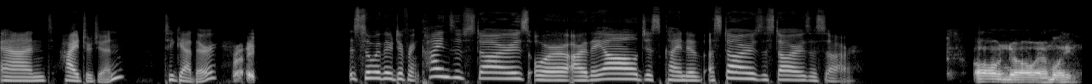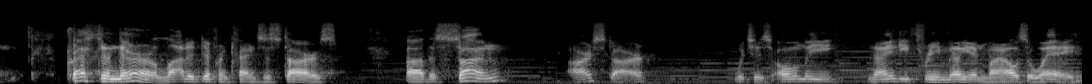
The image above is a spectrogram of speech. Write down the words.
and hydrogen together. Right. So are there different kinds of stars, or are they all just kind of a star is a star is a star? Oh, no, Emily. Preston, there are a lot of different kinds of stars. Uh, the sun, our star, which is only 93 million miles away,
